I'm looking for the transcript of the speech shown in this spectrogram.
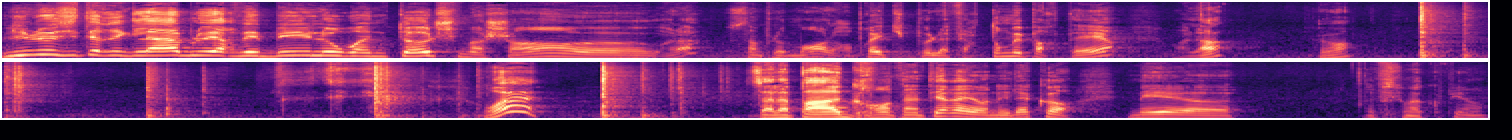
luminosité réglable, le RVB, le One Touch, machin. Euh, voilà, simplement. Alors après, tu peux la faire tomber par terre. Voilà. Tu vois? Ouais. Ça n'a pas grand intérêt, on est d'accord. Mais euh, Parce que ma copine. Hein.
